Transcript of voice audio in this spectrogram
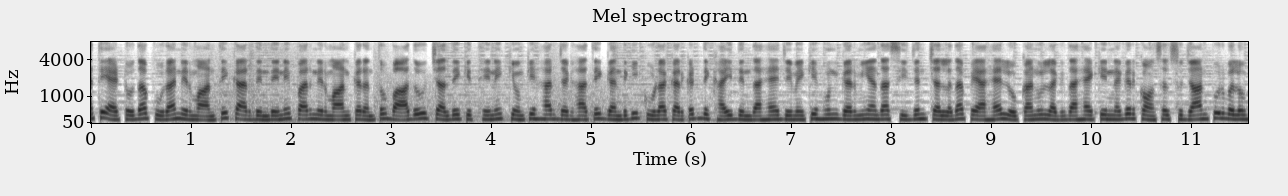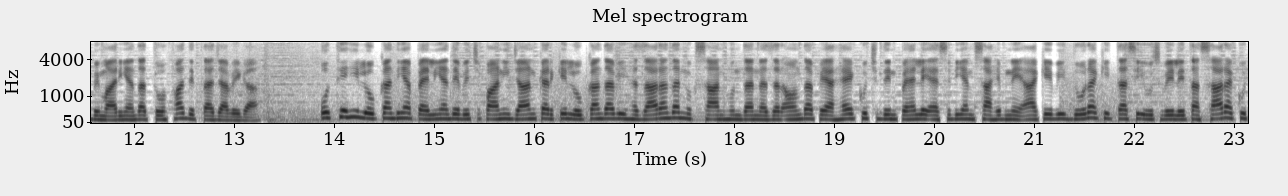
ਅਤੇ ਐਟੋ ਦਾ ਪੂਰਾ ਨਿਰਮਾਣ ਤੇ ਕਰ ਦਿੰਦੇ ਨੇ, ਪਰ ਨਿਰਮਾਣ ਕਰਨ ਤੋਂ ਬਾਅਦ ਉਹ ਚੱਲਦੇ ਕਿੱਥੇ ਨੇ? ਕਿਉਂਕਿ ਹਰ ਜਗ੍ਹਾ ਤੇ ਗੰਦਗੀ ਕੂੜਾ ਕਰਕਟ ਦਿਖਾਈ ਦਿੰਦਾ ਹੈ, ਜਿਵੇਂ ਕਿ ਹੁਣ ਗਰਮੀਆਂ ਦਾ ਸੀਜ਼ਨ ਚੱਲਦਾ ਪਿਆ ਹੈ, ਲੋਕਾਂ ਨੂੰ ਲੱਗਦਾ ਹੈ ਕਿ ਨਗਰ ਕੌਂਸਲ ਸੁਜਾਨਪੁਰ ਵੱਲੋਂ ਬਿਮਾਰੀਆਂ ਦਾ ਤੋਹਫਾ ਦਿੱਤਾ ਜਾਵੇਗਾ। ਉੱਥੇ ਹੀ ਲੋਕਾਂ ਦੀਆਂ ਪੈਲੀਆਂ ਦੇ ਵਿੱਚ ਪਾਣੀ ਜਾਣ ਕਰਕੇ ਲੋਕਾਂ ਦਾ ਵੀ ਹਜ਼ਾਰਾਂ ਦਾ ਨੁਕਸਾਨ ਹੁੰਦਾ ਨਜ਼ਰ ਆਉਂਦਾ ਪਿਆ ਹੈ। ਕੁਝ ਦਿਨ ਪਹਿਲੇ ਐਸਡੀਐਮ ਸਾਹਿਬ ਨੇ ਆ ਕੇ ਵੀ ਦੌਰਾ ਕੀਤਾ ਸੀ। ਉਸ ਵੇਲੇ ਤਾਂ ਸਾਰਾ ਕੁਝ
